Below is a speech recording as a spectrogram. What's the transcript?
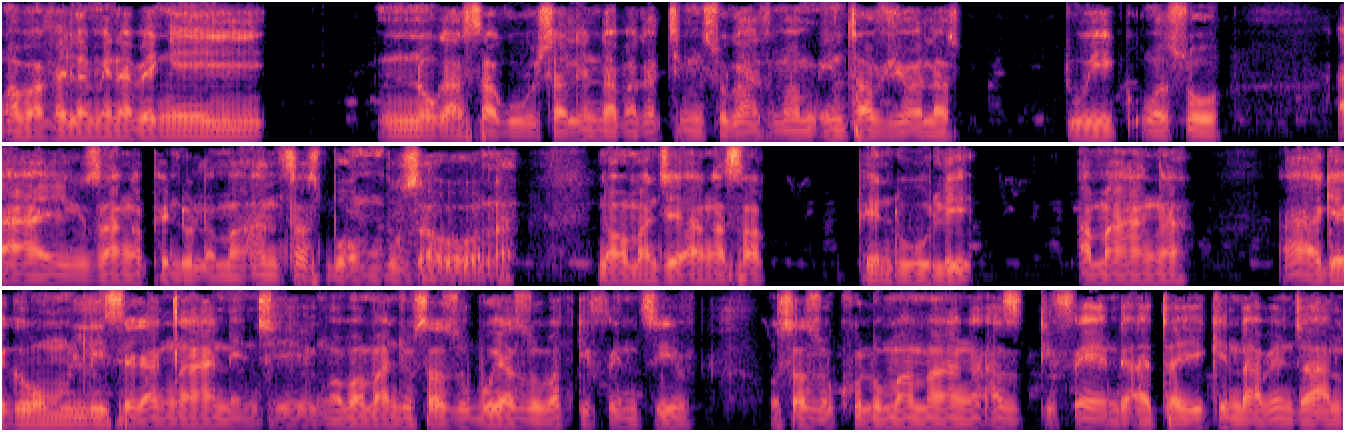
ngoba vele mina benginuka sakusha le ndaba kaTim Sukazi mam interview last week or so. Hayi uzange aphendula ama answers bombuza wona. Noma nje angasaphenduli amanga akeke umlise kancane nje ngoba manje usazobuya zoba defensive. Usazokhuluma amanga azidefende athi ayikho indaba enjalo.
